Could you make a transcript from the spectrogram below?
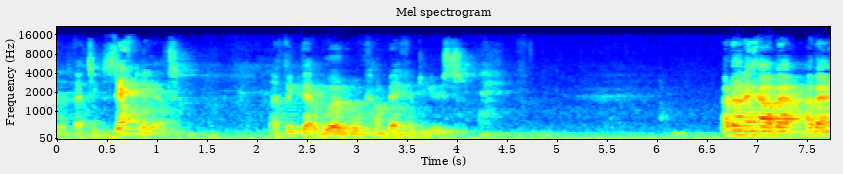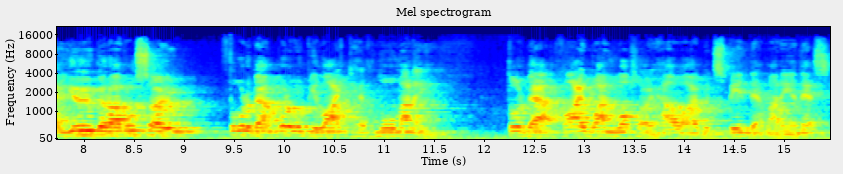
Well, that's exactly it. I think that word will come back into use. I don't know how about, about you, but I've also thought about what it would be like to have more money thought about if I won lotto, how I would spend that money, and that's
